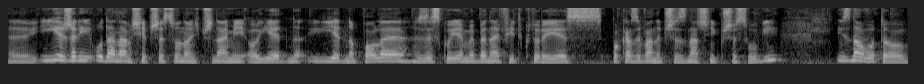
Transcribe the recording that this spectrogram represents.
E, I jeżeli uda nam się przesunąć przynajmniej o jedno, jedno pole, zyskujemy benefit, który jest pokazywany przez znacznik przysługi. I znowu to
